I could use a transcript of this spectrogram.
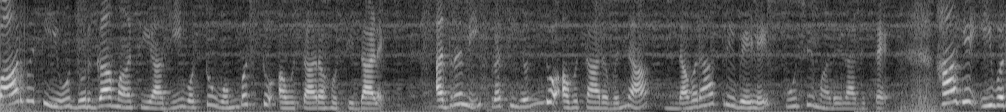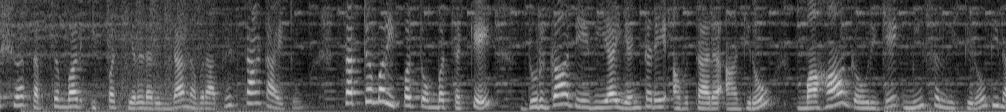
ಪಾರ್ವತಿಯು ದುರ್ಗಾ ಮಾತೆಯಾಗಿ ಒಟ್ಟು ಒಂಬತ್ತು ಅವತಾರ ಹೊತ್ತಿದ್ದಾಳೆ. ಅದರಲ್ಲಿ ಪ್ರತಿಯೊಂದು ಅವತಾರವನ್ನ ನವರಾತ್ರಿ ವೇಳೆ ಪೂಜೆ ಮಾಡಲಾಗುತ್ತೆ. ಹಾಗೆ ಈ ವರ್ಷ ಸೆಪ್ಟೆಂಬರ್ ಇಪ್ಪತ್ತೆರಡರಿಂದ ನವರಾತ್ರಿ ಸ್ಟಾರ್ಟ್ ಆಯಿತು. ಸೆಪ್ಟೆಂಬರ್ ಇಪ್ಪತ್ತೊಂಬತ್ತಕ್ಕೆ ದುರ್ಗಾದೇವಿಯ ಎಂಟನೇ ಅವತಾರ ಆಗಿರೋ ಮಹಾಗೌರಿಗೆ ಮೀಸಲಿಟ್ಟಿರೋ ದಿನ.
